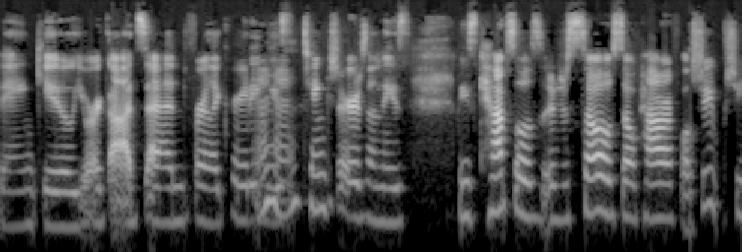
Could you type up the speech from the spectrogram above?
"Thank you, you are a godsend for like creating mm-hmm. these tinctures and these these capsules are just so so powerful." She she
